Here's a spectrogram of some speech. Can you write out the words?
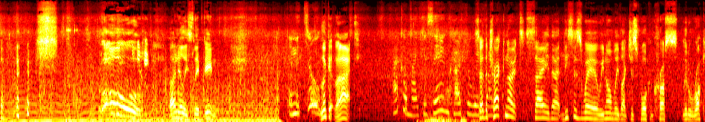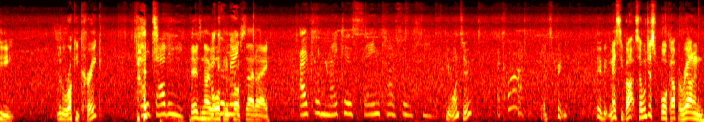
oh, I nearly slipped in. Look, Look at that. I could make a sandcastle So the track notes say that this is where we normally like just walk across little rocky, little rocky creek. Hey, Daddy, there's no I walking make- across that, eh? I could make a sandcastle here. If you want to. I can't. It's pretty, be a bit messy, but so we'll just walk up around and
